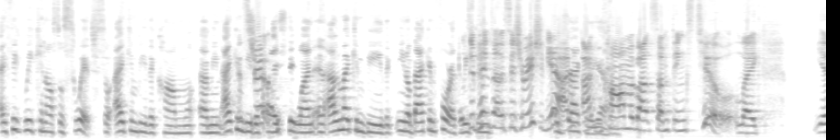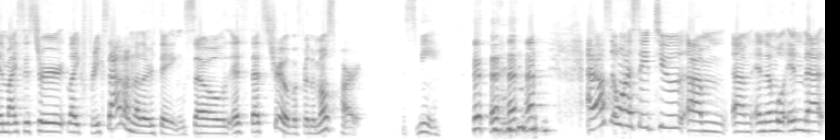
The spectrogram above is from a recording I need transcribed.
I think we can also switch, so I can be the calm. one- I mean, I can That's be the true. feisty one, and Alma can be the, you know, back and forth. it depends on the situation yeah I'm- Exactly, i'm, yeah. calm about some things too like and my sister like freaks out on other things so it's that's true but for the most part it's me I also want to say too, um, um, and then we'll end that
